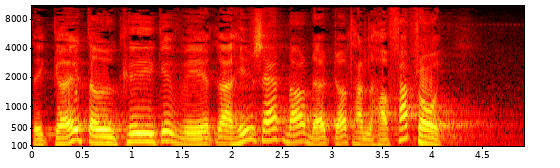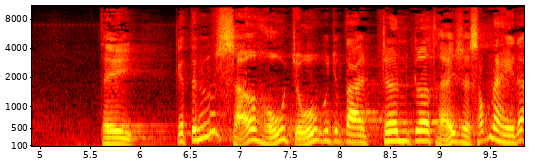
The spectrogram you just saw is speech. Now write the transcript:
Thì kể từ khi cái việc à, hiến xác đó để trở thành hợp pháp rồi, thì cái tính sở hữu chủ của chúng ta trên cơ thể sự sống này đó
